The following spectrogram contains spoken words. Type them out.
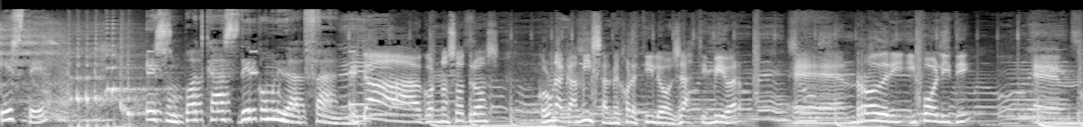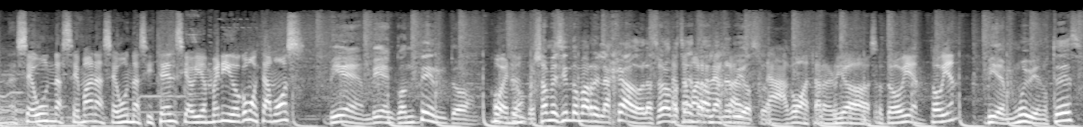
Este es un podcast de comunidad fan. Está con nosotros, con una camisa al mejor estilo Justin Bieber, eh, Rodri Hipóliti. Eh, segunda semana, segunda asistencia. Bienvenido, ¿cómo estamos? Bien, bien, contento. Bueno. contento. ya me siento más relajado. La semana pasada más estaba más nervioso. Nah, ¿cómo estar nervioso? ¿Todo bien? ¿Todo bien? Bien, muy bien. ¿Ustedes?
